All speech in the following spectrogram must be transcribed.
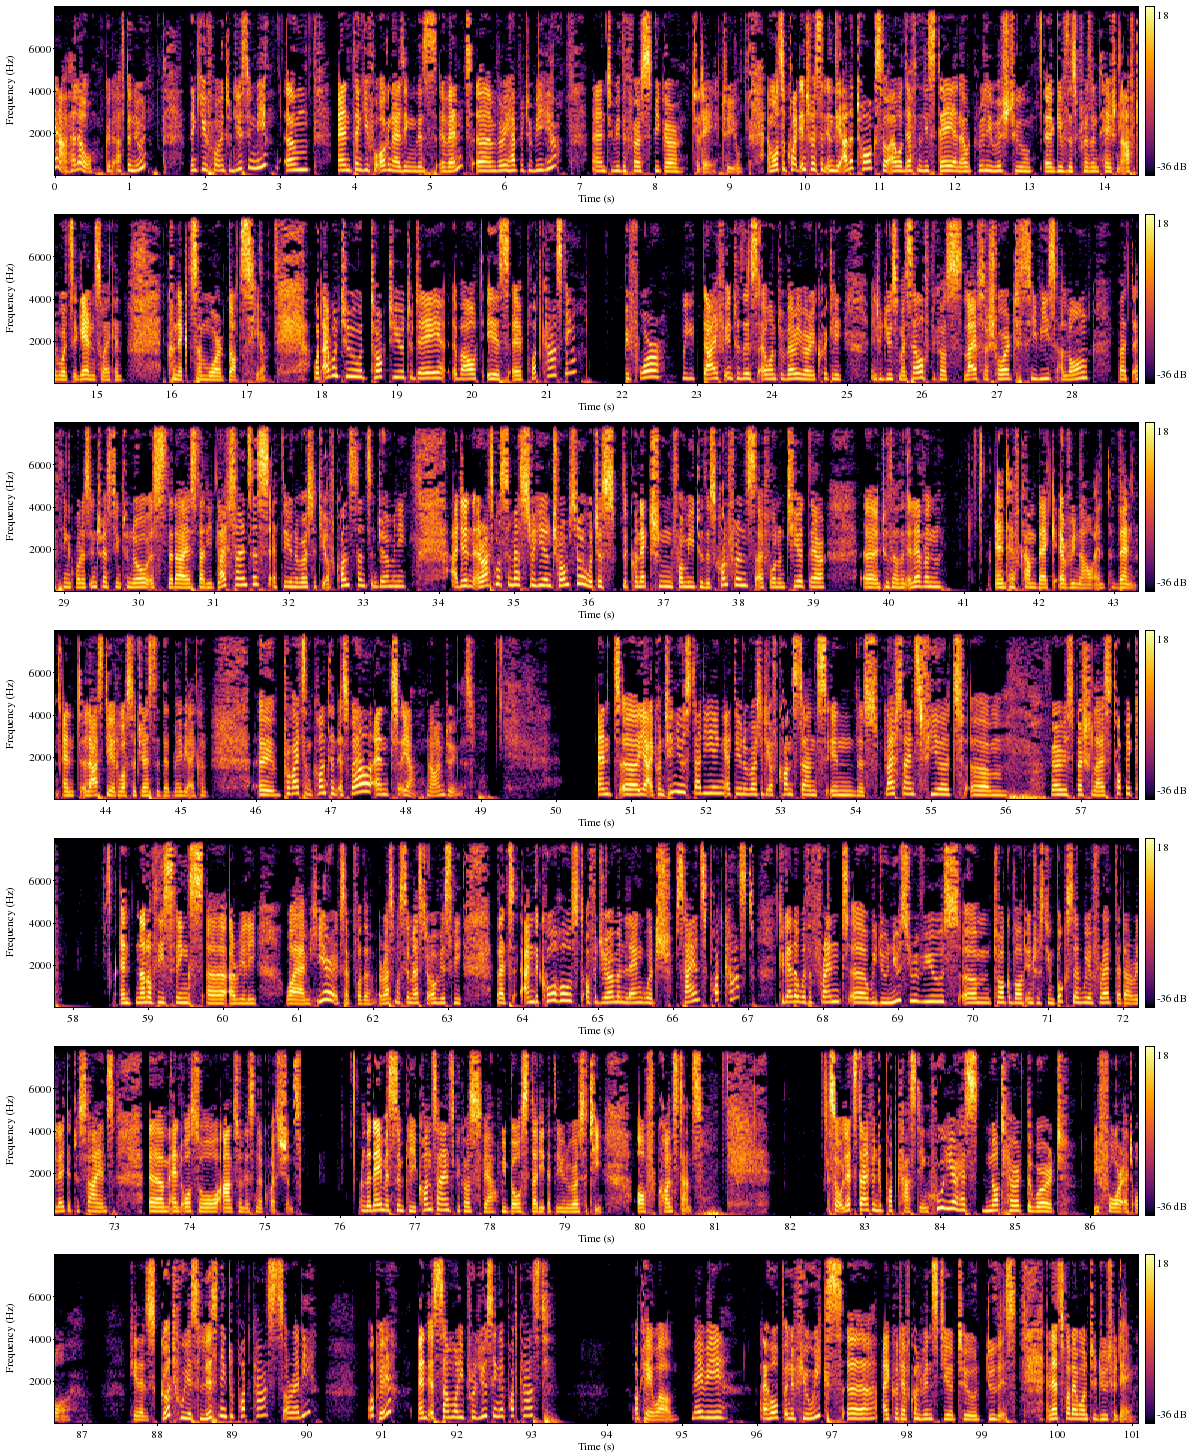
Yeah, hello. Good afternoon. Thank you for introducing me, um, and thank you for organizing this event. Uh, I'm very happy to be here and to be the first speaker today to you. I'm also quite interested in the other talks, so I will definitely stay, and I would really wish to uh, give this presentation afterwards again, so I can connect some more dots here. What I want to talk to you today about is uh, podcasting. Before we dive into this, I want to very, very quickly introduce myself because lives are short, CVs are long. But I think what is interesting to know is that I studied life sciences at the University of Konstanz in Germany. I did an Erasmus semester here in Tromsø, which is the connection for me to this conference. I volunteered there uh, in 2011 and have come back every now and then. And last year it was suggested that maybe I can uh, provide some content as well. And yeah, now I'm doing this. And uh, yeah, I continue studying at the University of Konstanz in this life science field, um, very specialized topic. And none of these things uh, are really why I'm here, except for the Erasmus semester, obviously. But I'm the co-host of a German language science podcast. Together with a friend, uh, we do news reviews, um, talk about interesting books that we have read that are related to science, um, and also answer listener questions. The name is simply Konscience because yeah, we both studied at the University of Konstanz. So let's dive into podcasting. Who here has not heard the word before at all? Okay, that is good. Who is listening to podcasts already? Okay. And is somebody producing a podcast? Okay, well, maybe I hope in a few weeks uh, I could have convinced you to do this. And that's what I want to do today.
